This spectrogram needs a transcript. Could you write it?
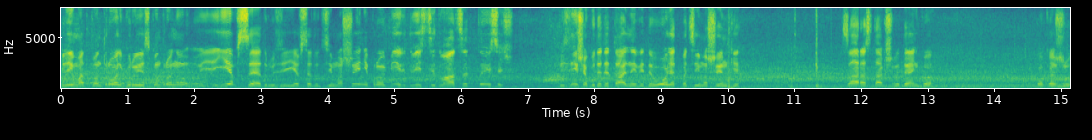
клімат-контроль, круїз-контроль. Ну, є все, друзі, є все тут в цій машині. Пробіг 220 тисяч. Пізніше буде детальний відеогляд по цій машинці. Зараз так швиденько покажу.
